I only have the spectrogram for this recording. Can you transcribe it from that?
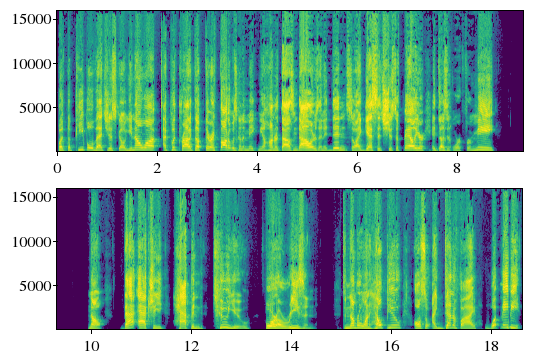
But the people that just go, you know what? I put product up there. I thought it was going to make me a $100,000 and it didn't. So I guess it's just a failure. It doesn't work for me. No, that actually happened to you for a reason to number one, help you also identify what maybe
